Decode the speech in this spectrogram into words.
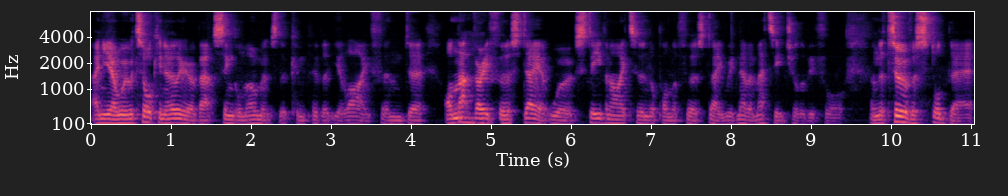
And you know, we were talking earlier about single moments that can pivot your life. And uh, on that very first day at work, Steve and I turned up on the first day. We'd never met each other before, and the two of us stood there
